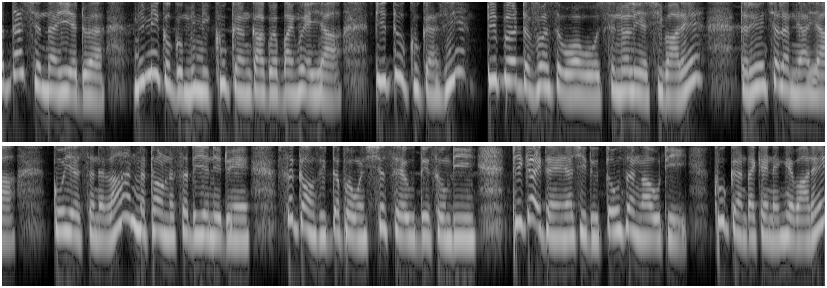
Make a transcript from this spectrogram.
အသက်ရှင်သန်ရေးအတွက်မိမိကိုယ်ကိုမိမိခုခံကာကွယ်ပိုင်ခွင့်အရာပြည်သူခုခံစဉ် People Defense War ကိုဆင်နွှဲလျက်ရှိပါတယ်။တရင်ချက်လက်များအရ9ရက်12လ2021ရက်နေ့တွင်စစ်ကောင်စီတပ်ဖွဲ့ဝင်80ဦးသေဆုံးပြီးထိခိုက်ဒဏ်ရာရရှိသူ35ဦးထိခုခံတိုက်ခိုက်နိုင်ခဲ့ပါတယ်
